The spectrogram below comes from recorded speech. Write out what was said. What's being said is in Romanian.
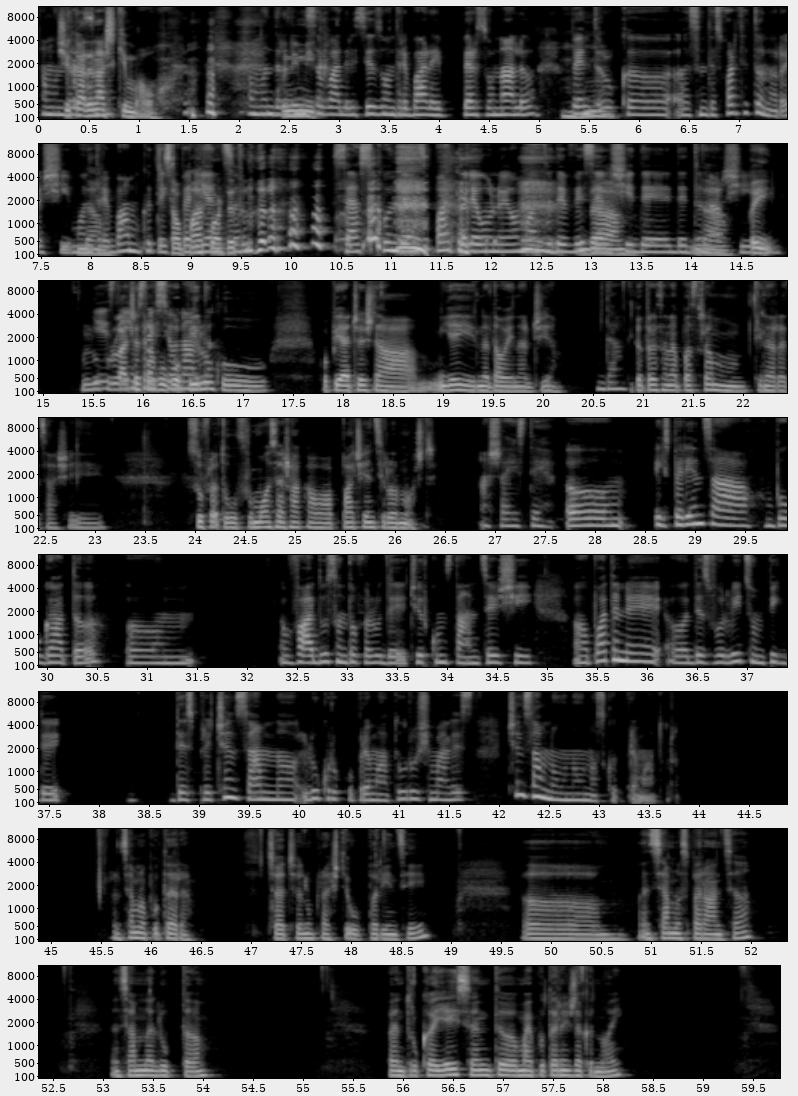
Am și care n-aș schimba-o. Am îndrăznit să vă adresez o întrebare personală mm-hmm. pentru că uh, sunteți foarte tânără și mă da. întrebam câtă experiență se ascunde în spatele unui om atât de vesel da. și de, de tânăr. Da. Și păi, lucrul acesta cu copilul, cu copiii aceștia, ei ne dau energie. Da. Adică trebuie să ne păstrăm tinerețea și sufletul frumos așa ca a pacienților noștri. Așa este. Uh, experiența bogată um, v-a adus în tot felul de circumstanțe și uh, poate ne uh, dezvăluiți un pic de despre ce înseamnă lucru cu prematurul și mai ales ce înseamnă un nou născut prematur. Înseamnă putere, ceea ce nu prea știu părinții. Uh, înseamnă speranță, înseamnă luptă, pentru că ei sunt uh, mai puternici decât noi.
